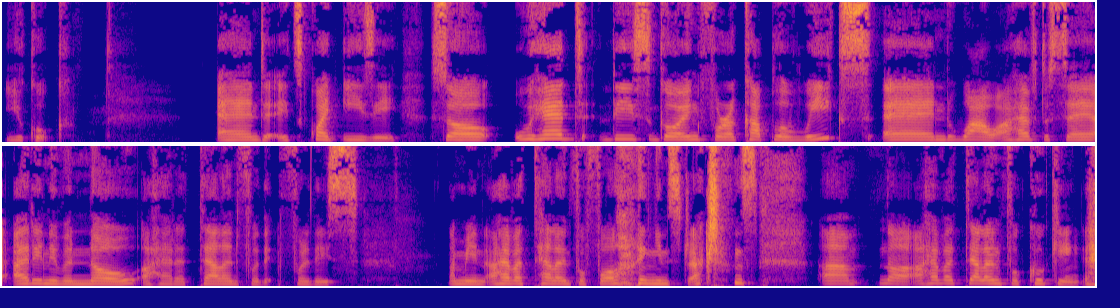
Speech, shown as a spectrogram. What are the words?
you cook and it's quite easy. So we had this going for a couple of weeks and wow, I have to say I didn't even know I had a talent for the, for this. I mean, I have a talent for following instructions. Um, no, I have a talent for cooking.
